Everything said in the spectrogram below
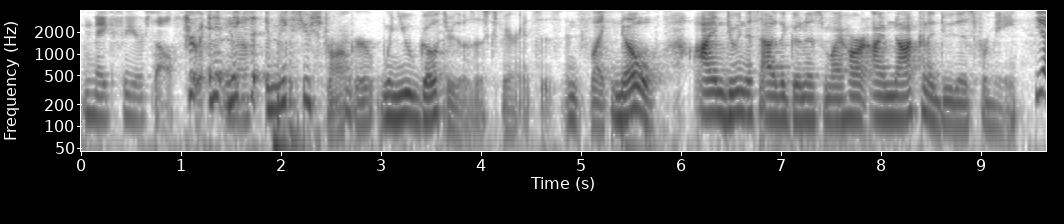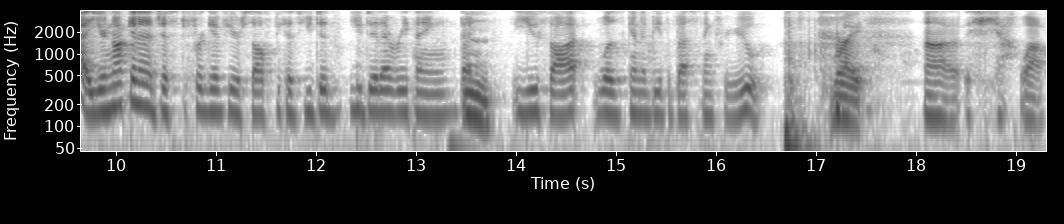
make for yourself. True, and it makes it it makes you stronger when you go through those experiences. And it's like, no, I'm doing this out of the goodness of my heart. I'm not going to do this for me. Yeah, you're not gonna just forgive yourself because you did you did everything that Hmm. you thought was gonna be the best thing for you. Right. Uh, yeah, wow,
